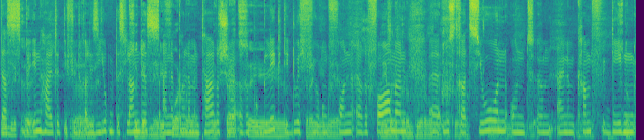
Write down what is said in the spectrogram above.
Das beinhaltet die Föderalisierung des Landes, eine parlamentarische Republik, die Durchführung von Reformen, Lustration und ähm, einem Kampf gegen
